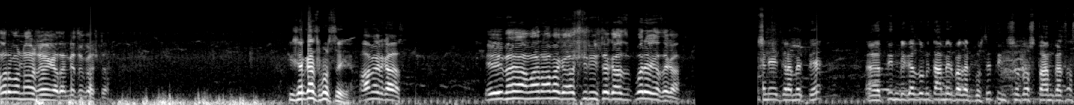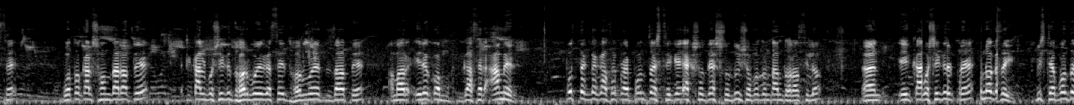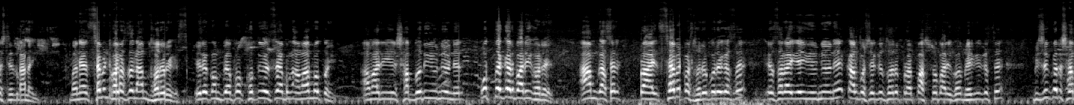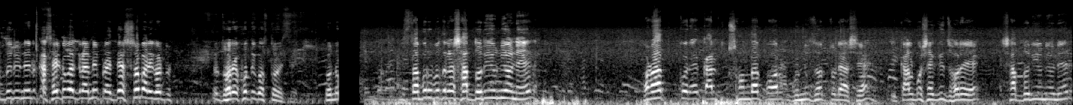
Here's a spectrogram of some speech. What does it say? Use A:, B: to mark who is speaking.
A: সর্বনাশ হয়ে গেছে লিচু গাছটা।
B: কিসের গাছ পড়ছে?
A: আমের গাছ। এই ভাই আমার আমের গাছ তিরিশটা গাছ পড়ে গেছে গা।
B: গ্রামেতে তিন বিঘা জমিতে আমের বাগান করছে তিনশো দশটা আম গাছ আছে। গতকাল সন্ধ্যা রাতে একটি কালবৈশাখী ঝড় বয়ে গেছে। ঝড় বয়ে যাতে আমার এরকম গাছের আমের প্রত্যেকটা গাছে প্রায় পঞ্চাশ থেকে একশো দেড়শো দুইশো পর্যন্ত আম ধরা ছিল। এই কালবৈশাখীর পরে কোনো গাছেই বিশটা পঞ্চাশটা নাই। মানে সেভেন্টি পার্সেন্ট আম ধরে গেছে। এরকম ব্যাপক ক্ষতি হয়েছে এবং আমার মতোই আমার এই সাবধরি ইউনিয়নের প্রত্যেকের বাড়ি ঘরে আম গাছের প্রায় সেভেন পার্সেন্ট ধরে পড়ে গেছে। এছাড়া এই ইউনিয়নে কালবৈশাখী ধরে প্রায় পাঁচশো বাড়িঘর ভেঙে গেছে। বিশেষ করে সাবধরি ইউনিয়নের কাছাইডোবা গ্রামে প্রায় দেড়শো বাড়িঘর ঝড়ে ক্ষতিগ্রস্ত হয়েছে। ধন্যবাদ। ইসলামপুর উপজেলার সাবধরি ইউনিয়নের হঠাৎ করে কাল সন্ধ্যার পর ঘূর্ণিঝড় চলে আসে। এই কালবৈশাখী ঝড়ে সাবদরি ইউনিয়নের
